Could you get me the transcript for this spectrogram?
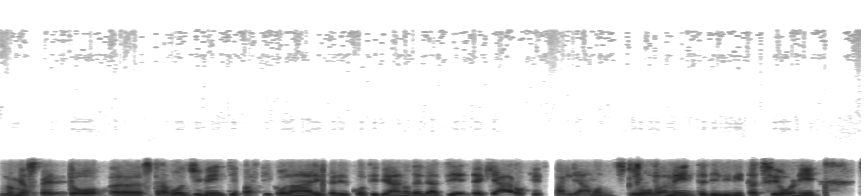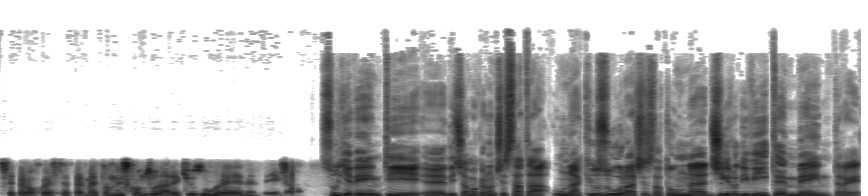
non mi aspetto eh, stravolgimenti particolari per il quotidiano delle aziende. È chiaro che parliamo nuovamente di limitazioni se però queste permettono di scongiurare chiusure, ben vengano. Sugli eventi eh, diciamo che non c'è stata una chiusura, c'è stato un giro di vite, mentre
